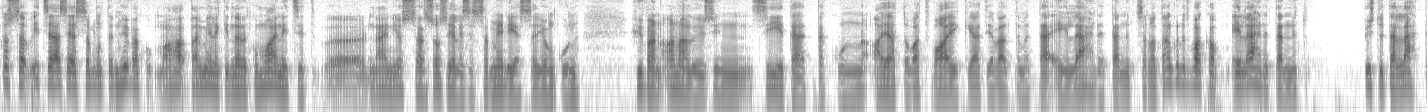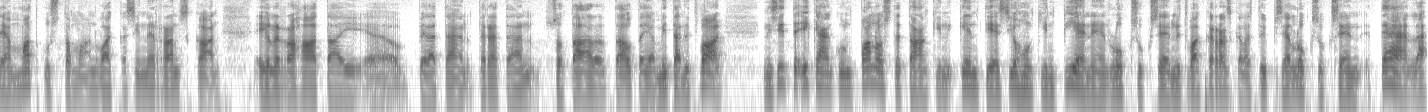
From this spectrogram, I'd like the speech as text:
Tuossa itse asiassa muuten hyvä kun, tai mielenkiintoinen, kun mainitsit näin jossain sosiaalisessa mediassa jonkun hyvän analyysin siitä, että kun ajat ovat vaikeat ja välttämättä ei lähdetä nyt, sanotaanko nyt vaikka ei lähdetä nyt pystytä lähteä matkustamaan vaikka sinne Ranskaan, ei ole rahaa tai pelätään, perätään sotatauteja, mitä nyt vaan, niin sitten ikään kuin panostetaankin kenties johonkin pieneen luksukseen, nyt vaikka ranskalaistyyppiseen luksukseen täällä,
